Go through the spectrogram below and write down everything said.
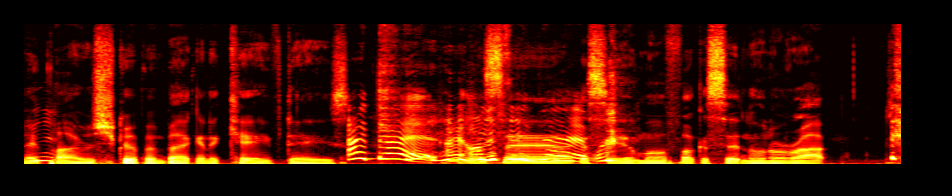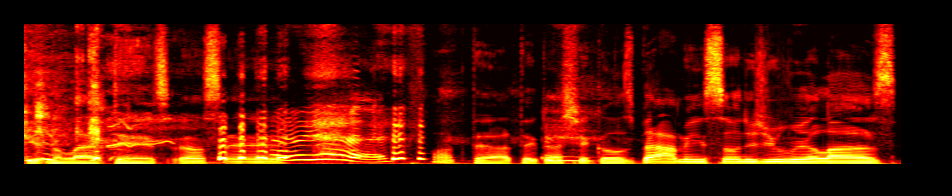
they know- probably was stripping back in the cave days. I bet, I You know what I'm honestly saying? I bet. can see a motherfucker sitting on a rock getting a lap dance. You know what I'm saying? Hell yeah. Fuck that. I think that shit goes back. I mean, as soon as you realize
